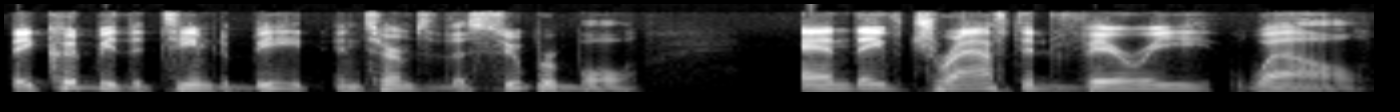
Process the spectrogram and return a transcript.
they could be the team to beat in terms of the Super Bowl. And they've drafted very well.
